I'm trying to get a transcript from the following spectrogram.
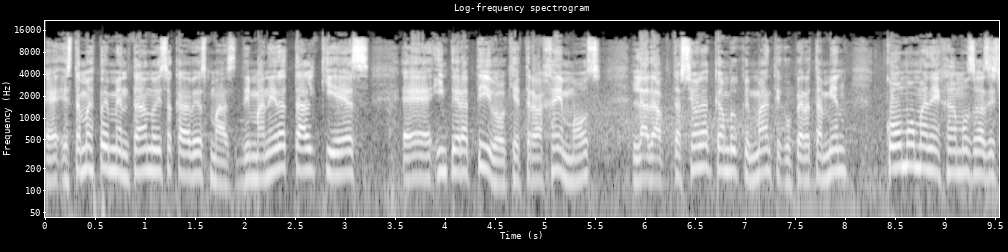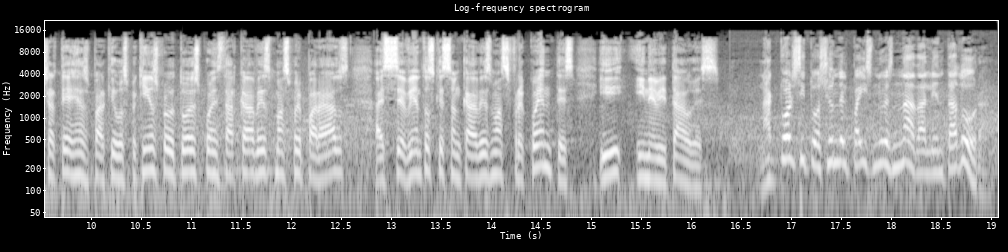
eh, estamos experimentando eso cada vez más, de manera tal que es eh, imperativo que trabajemos la adaptación al cambio climático, pero también cómo manejamos las estrategias para que los pequeños productores puedan estar cada vez más preparados a esos eventos que son cada vez más frecuentes y inevitables. La actual situación del país no es nada alentadora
